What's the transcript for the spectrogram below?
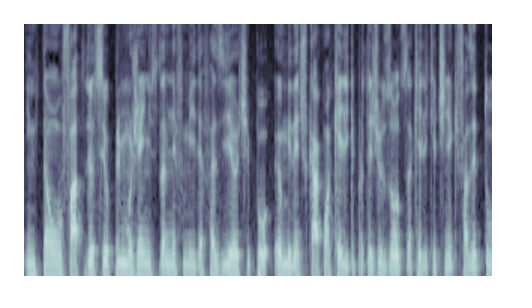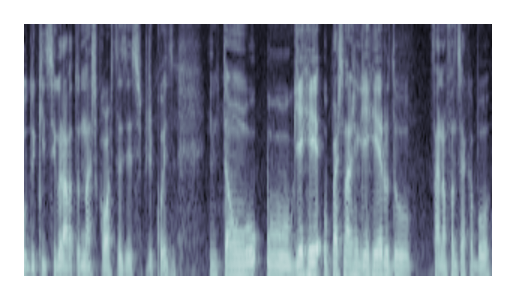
então o fato de eu ser o primogênito da minha família fazia eu, tipo, eu me identificar com aquele que protegia os outros, aquele que eu tinha que fazer tudo, que segurava tudo nas costas, esse tipo de coisa. Então o, o, guerreiro, o personagem guerreiro do Final Fantasy acabou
